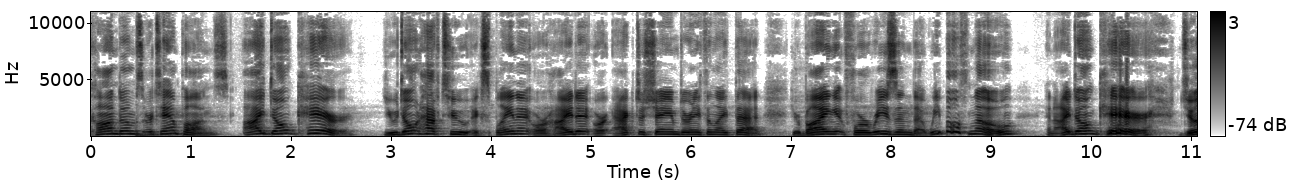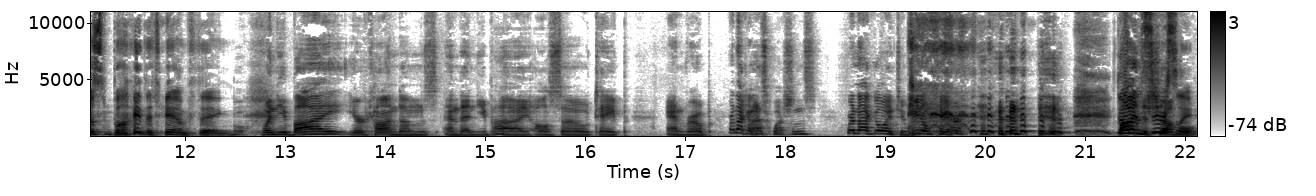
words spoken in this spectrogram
condoms or tampons. I don't care. You don't have to explain it or hide it or act ashamed or anything like that. You're buying it for a reason that we both know, and I don't care. Just buy the damn thing. When you buy your condoms and then you buy also tape and rope, we're not going to ask questions. We're not going to. We don't care. buy the seriously.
